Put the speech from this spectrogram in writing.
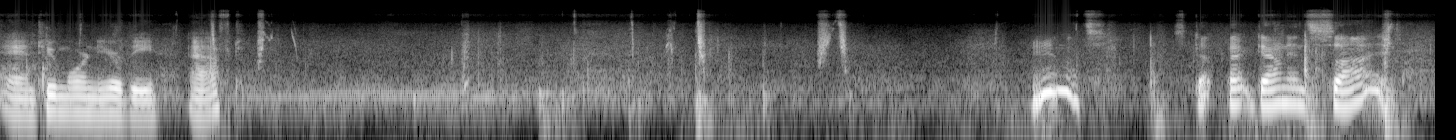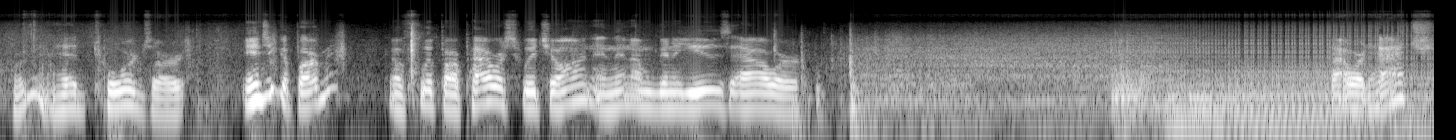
and two more near the aft. And let's step back down inside. We're gonna head towards our engine compartment. Gonna flip our power switch on, and then I'm gonna use our powered hatch.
